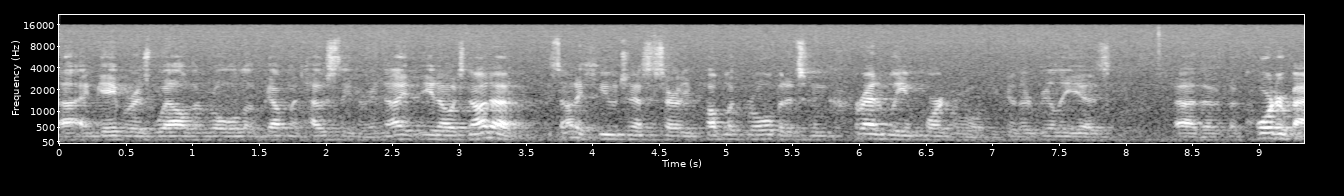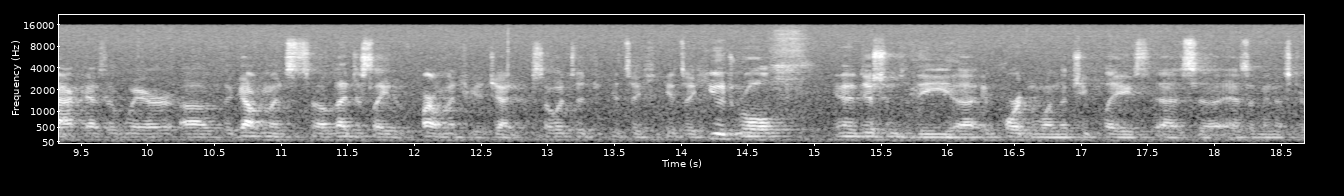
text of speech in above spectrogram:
uh, and gave her as well the role of government house leader. And I, you know, it's not a it's not a huge necessarily public role, but it's an incredibly important role because it really is uh, the, the, quarterback, as it were, of the government's uh, legislative parliamentary agenda. So it's a it's a it's a huge role in addition to the uh, important one that she plays as uh, as a minister.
